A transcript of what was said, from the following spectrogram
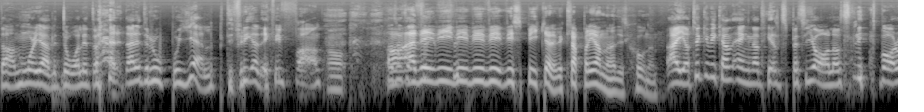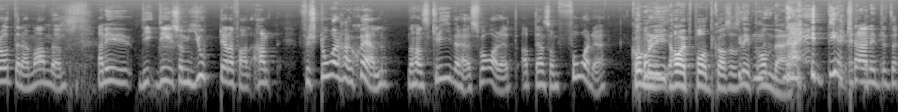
där han mår jävligt dåligt. Och det här, det här är ett rop på hjälp till Fredrik. Fy fan. Ja. Alltså, Ja, nej, vi, vi, vi, vi, vi, vi spikar det, vi klappar igen den här diskussionen. Nej, jag tycker vi kan ägna ett helt specialavsnitt bara åt den här mannen. Han är ju, det, det är ju som gjort i alla fall. Han, förstår han själv, när han skriver det här svaret, att den som får det Kommer ju- du ha ett podcastavsnitt om det här? Nej, det kan han inte.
